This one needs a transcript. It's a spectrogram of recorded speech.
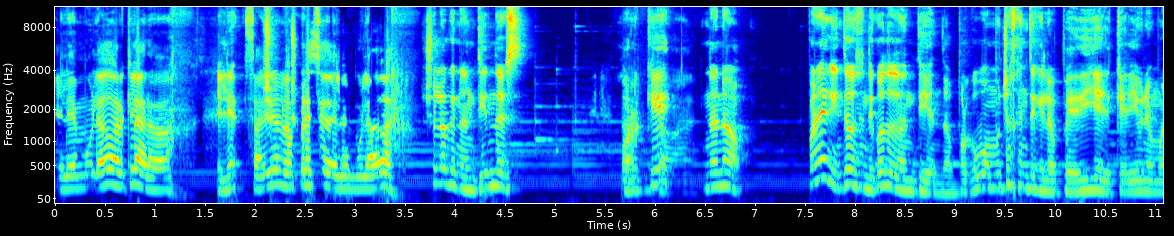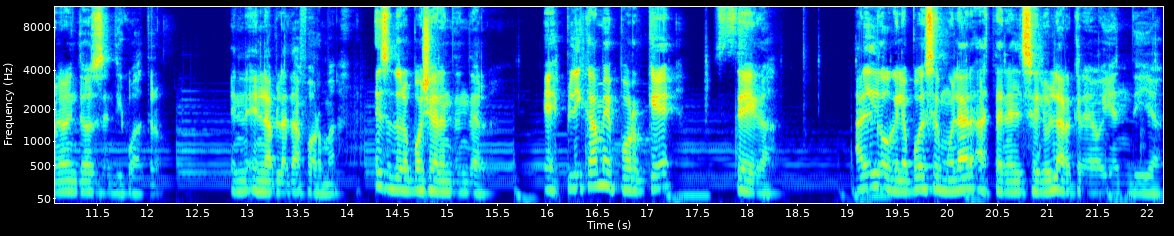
el emulador, claro. El- Salieron yo- los precios del emulador. Yo lo que no entiendo es. ¿Por La qué? puta. No, no. Poner que Nintendo 64 lo entiendo. Porque hubo mucha gente que lo pedía y quería un emulador Nintendo 64. En, en la plataforma. Eso te lo puedo llegar a entender. Explícame por qué Sega. Algo que lo puedes emular hasta en el celular, creo, hoy en día.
